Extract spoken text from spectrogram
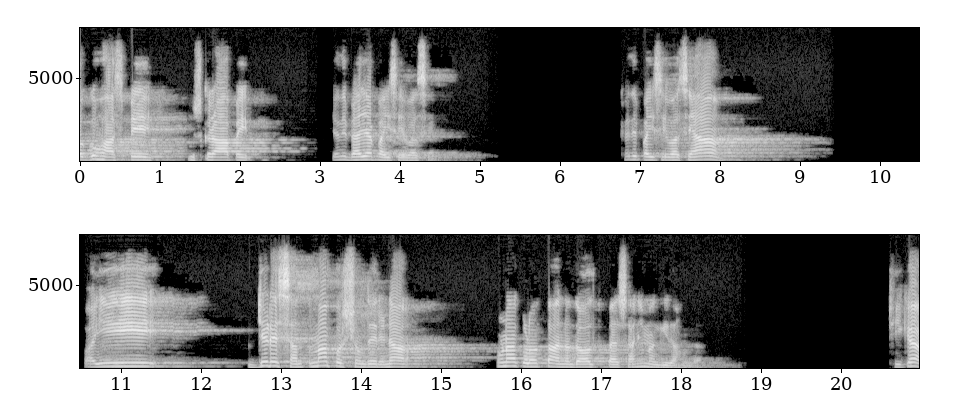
ਅੱਗੋਂ ਹੱਸ ਪਏ ਮੁਸਕਰਾ ਪਏ ਕਹਿੰਦੇ, ਬਹਿ ਜਾ ਭਾਈ, ਸੇਵਾ ਸਿਆ ਕਹਿੰਦੇ, ਭਾਈ, ਸੇਵਾ ਸਿਆ ਭਾਈ, ਜਿਹੜੇ ਸੰਤ ਮਹਾਂਪੁਰਸ਼ ਹੁੰਦੇ ਨੇ ਨਾ ਉਹਨਾਂ ਕੋਲੋਂ ਧਨ, ਦੌਲਤ, ਪੈਸਾ ਨਹੀਂ ਮੰਗੀਦਾ ਹੁੰਦਾ। ਠੀਕ ਆ?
